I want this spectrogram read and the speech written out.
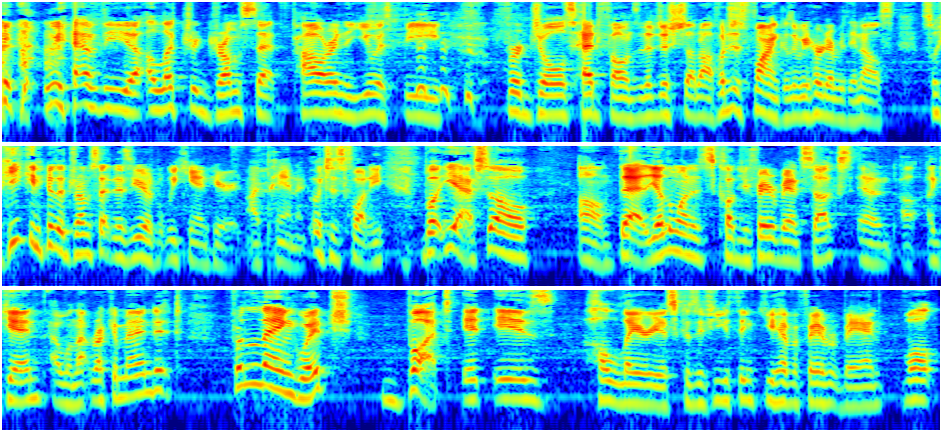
we have the uh, electric drum set powering the USB for Joel's headphones, and it just shut off, which is fine because we heard everything else. So he can hear the drum set in his ears, but we can't hear it I panicked. which is funny. But yeah, so um, that the other one is called Your Favorite Band Sucks, and uh, again, I will not recommend it for language, but it is hilarious because if you think you have a favorite band, well,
